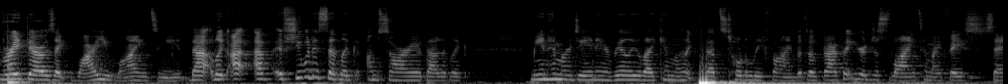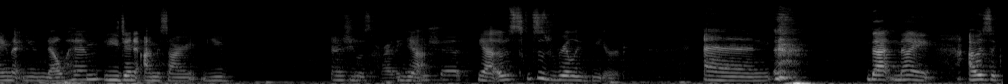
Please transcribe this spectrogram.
right there, I was like, "Why are you lying to me?" That like, I, I if she would have said like, "I'm sorry about it," like, me and him are dating. I really like him. I'm like, that's totally fine. But the fact that you're just lying to my face, saying that you know him, you didn't. I'm sorry. You And she was hiding Yeah. shit. yeah, it was just really weird. And that night, I was like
